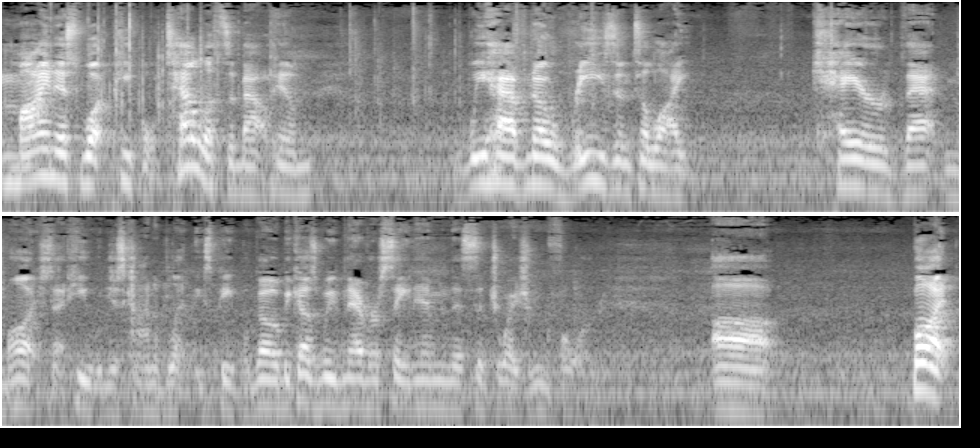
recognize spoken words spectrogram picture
minus what people tell us about him we have no reason to like care that much that he would just kind of let these people go because we've never seen him in this situation before. Uh, but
